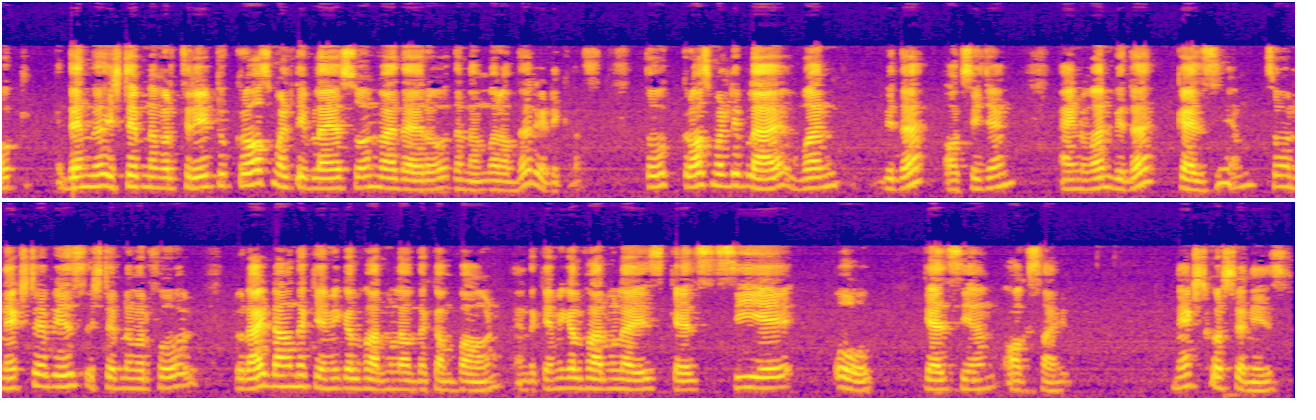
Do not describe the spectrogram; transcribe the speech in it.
okay then the step number 3 to cross multiply as shown by the arrow the number of the radicals. So cross multiply 1 with the oxygen and 1 with the calcium. So next step is step number 4 to write down the chemical formula of the compound. And the chemical formula is CaO calcium oxide. Next question is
